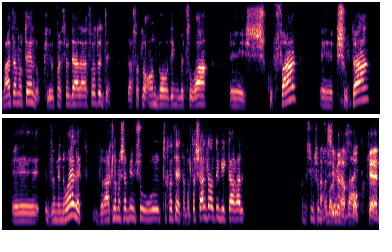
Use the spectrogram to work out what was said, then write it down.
מה אתה נותן לו? ClearPass יודע לעשות את זה, לעשות לו onboarding בצורה uh, שקופה, uh, פשוטה ומנוהלת, ורק למשאבים שהוא צריך לתת. אבל אתה שאלת אותי בעיקר על אנשים שמחוברים מהבית. אנשים מרחוק, כן,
